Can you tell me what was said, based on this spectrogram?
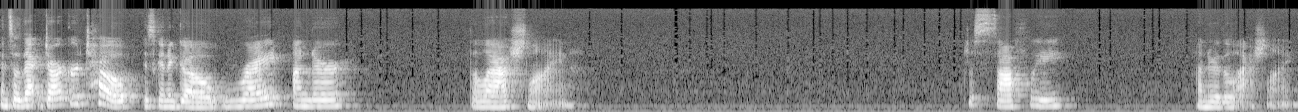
And so that darker taupe is gonna go right under the lash line. Just softly under the lash line.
